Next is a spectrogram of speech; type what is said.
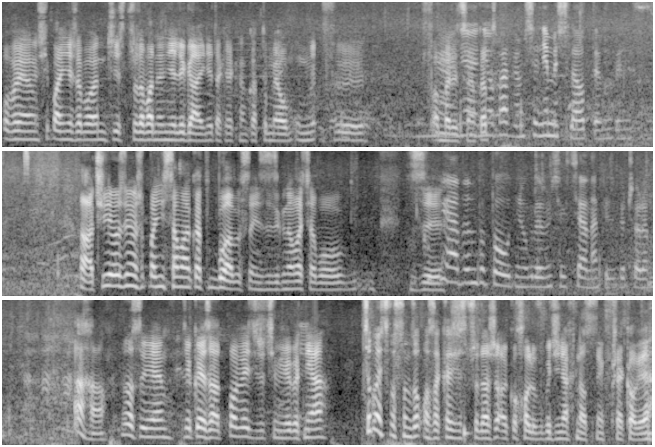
obawiają się Panie, że będzie sprzedawane nielegalnie, tak jak na przykład to miało w, w Ameryce Nie, nie przykład? obawiam się, nie myślę o tym, więc A, czyli rozumiem, że Pani sama przykład byłaby w stanie zrezygnować albo z... ja bym po południu, gdybym się chciała napić wieczorem. Aha, rozumiem. Dziękuję za odpowiedź. Życzę miłego dnia. Co Państwo sądzą o zakazie sprzedaży alkoholu w godzinach nocnych w Krakowie?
